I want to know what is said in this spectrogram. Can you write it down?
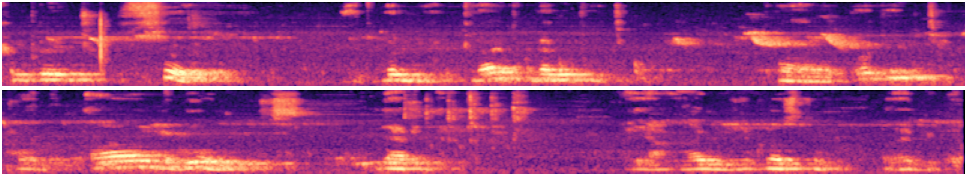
Complete soon. It will be great benefit for our project, for all the beings, definitely. Yeah, I will request to everybody.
